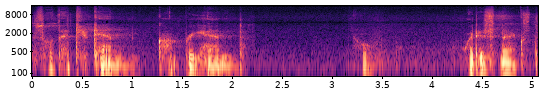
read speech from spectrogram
So that you can comprehend oh, what is next.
